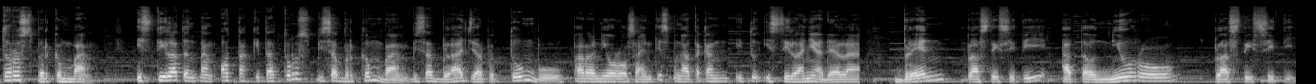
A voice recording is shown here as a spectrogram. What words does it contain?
terus berkembang istilah tentang otak kita terus bisa berkembang, bisa belajar, bertumbuh, para neuroscientist mengatakan itu istilahnya adalah brain plasticity atau neuroplasticity.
